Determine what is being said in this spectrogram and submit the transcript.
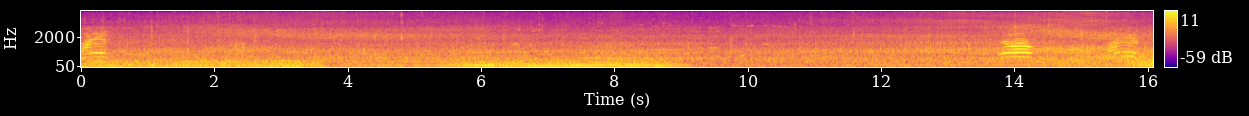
Morning. Hello. Morning.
